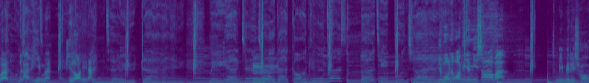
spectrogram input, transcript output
ว่าเวลาพี่ยิ้มอะพี่หล่อดีนะเป็นเธออยู่ได้ไม่อยากจะเออเธอแต่ก็คือเธอเสมอที่ปวนใจ อย่าบอกนะว่าพี่แทมมี่ชอบอะทมี่ไม่ได้ชอบ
